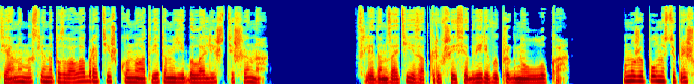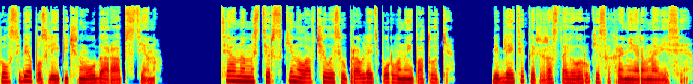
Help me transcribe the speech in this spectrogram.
Тиана мысленно позвала братишку, но ответом ей была лишь тишина. Следом за Ти из открывшейся двери выпрыгнул Лука. Он уже полностью пришел в себя после эпичного удара об стену. Тиана мастерски наловчилась выправлять порванные потоки. Библиотекарь расставил руки, сохраняя равновесие.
